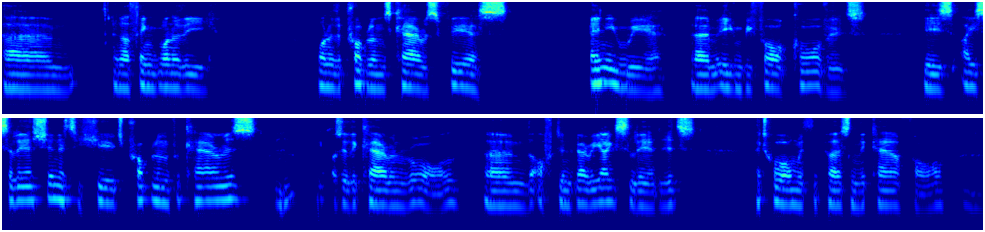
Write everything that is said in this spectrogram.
um, and I think one of the one of the problems carers face anywhere, um, even before COVID, is isolation. It's a huge problem for carers mm-hmm. because of the caring role um, they're often very isolated at home with the person they care for. Mm.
